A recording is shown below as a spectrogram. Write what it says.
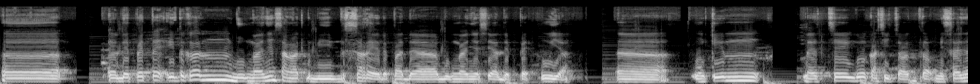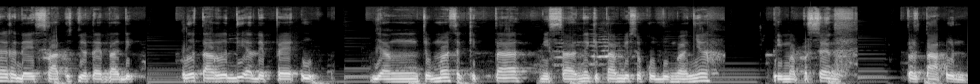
Eh, LDPT itu kan bunganya sangat lebih besar ya daripada bunganya si LDPU ya. Eh, mungkin let's say gue kasih contoh misalnya dari 100 juta yang tadi lu taruh di LDPU yang cuma sekitar misalnya kita ambil suku bunganya 5% per tahun.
